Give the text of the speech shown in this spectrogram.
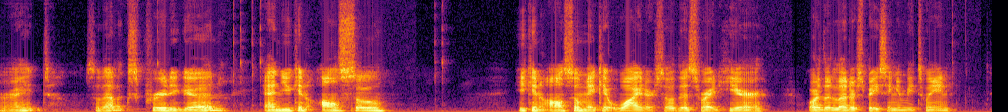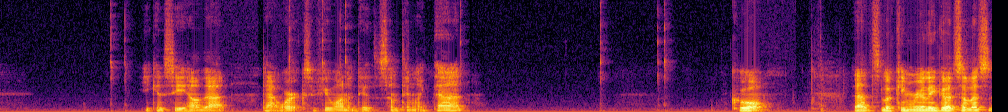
All right, so that looks pretty good. And you can also you can also make it wider. So this right here, or the letter spacing in between, you can see how that, that works if you want to do something like that. Cool. That's looking really good. So let's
